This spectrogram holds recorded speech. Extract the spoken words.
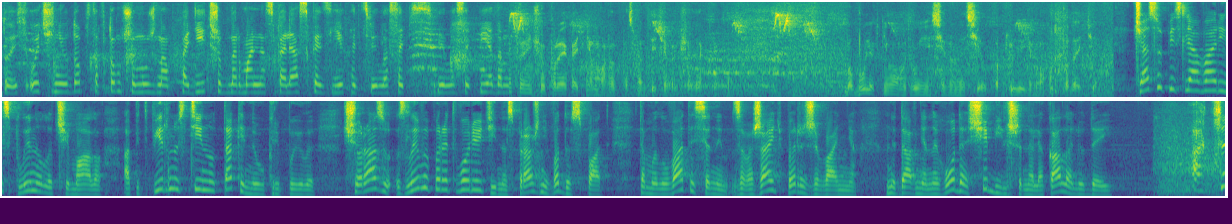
То есть очень неудобство в том, что нужно обходить, чтобы нормально с коляской съехать с, велосип- с велосипедом. Никто ничего проехать не может, посмотрите вообще так это. Бабулек не могут вынести на носилках, люди не могут подойти. Часу після аварії сплинуло чимало, а підпірну стіну так і не укріпили. Щоразу зливи перетворюють її на справжній водоспад, та милуватися ним заважають переживання. Недавня негода ще більше налякала людей. А це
